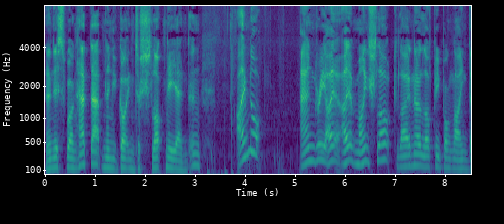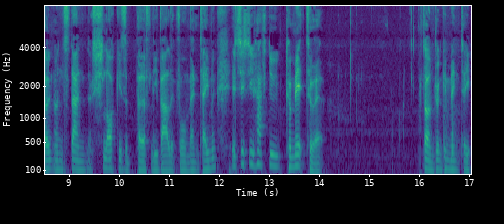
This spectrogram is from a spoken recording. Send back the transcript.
And this one had that, and then it got into schlock end. And I'm not angry. I I don't mind schlock. Like I know a lot of people online don't understand that schlock is a perfectly valid form of entertainment. It's just you have to commit to it. I'm drinking mint tea.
